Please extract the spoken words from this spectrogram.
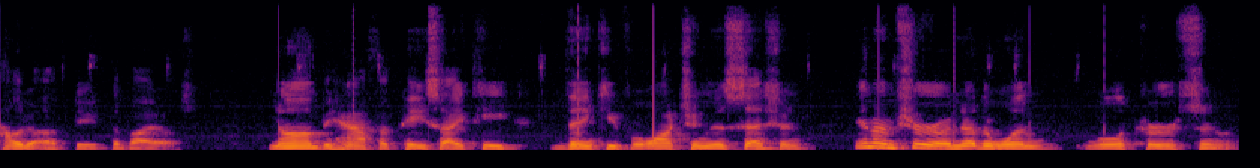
how to update the BIOS. Now on behalf of PACE IT, thank you for watching this session and I'm sure another one will occur soon.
